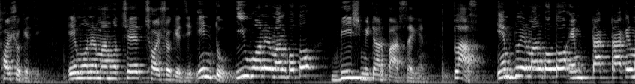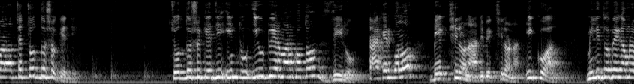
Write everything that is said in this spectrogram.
ছয়শো কেজি। এম ওয়ানের মান হচ্ছে ছয়শো কেজি ইন্টু ইউ ওয়ানের মান কত? বিশ metre per second plus M two এর মান কত? এম ট্রাক ট্রাকের মান হচ্ছে চোদ্দোশো কেজি। চোদ্দোশো কেজি ইন্টু ইউ টু এর মান কত? জিরো ট্রাকের কোনো বেগ ছিল না, আদি বেগ ছিল না। ইকুয়াল মিলিত বেগ আমরা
